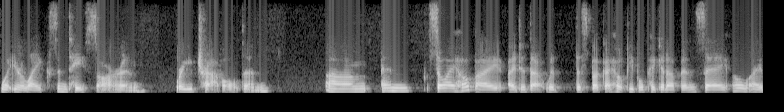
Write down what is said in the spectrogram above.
what your likes and tastes are and where you've traveled and um, and so I hope I I did that with this book. I hope people pick it up and say, oh, I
